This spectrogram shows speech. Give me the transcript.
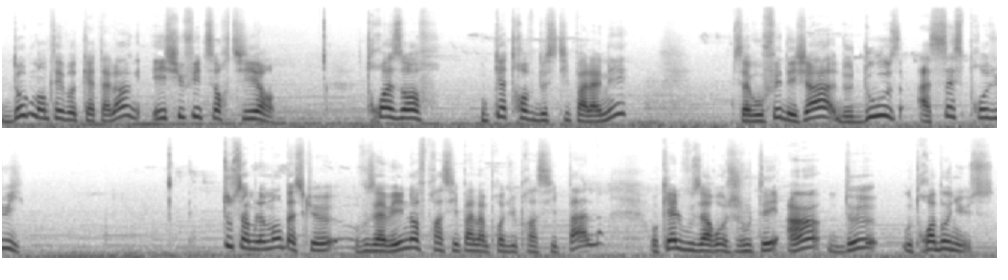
d'augmenter votre catalogue. Et il suffit de sortir trois offres ou 4 offres de ce type à l'année, ça vous fait déjà de 12 à 16 produits. Tout simplement parce que vous avez une offre principale, un produit principal, auquel vous ajoutez un, deux ou trois bonus.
